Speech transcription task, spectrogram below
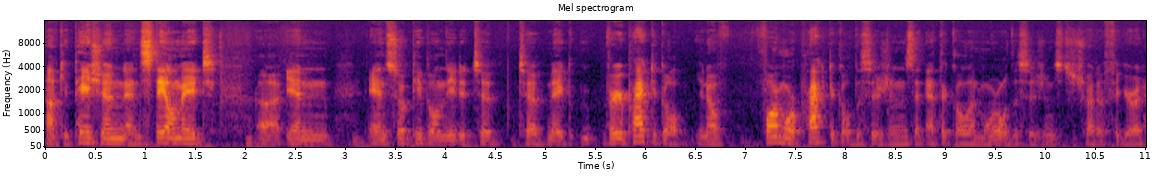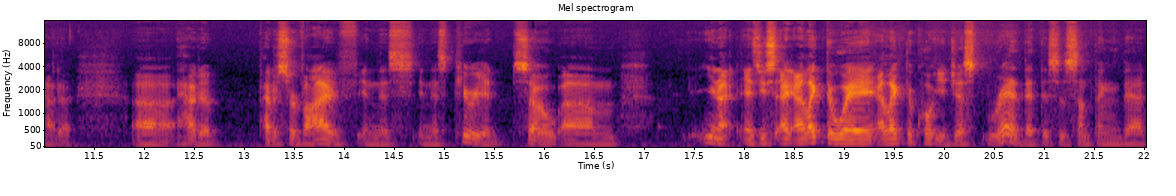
occupation and stalemate. Uh, in and so people needed to to make very practical, you know, far more practical decisions than ethical and moral decisions to try to figure out how to uh, how to how to survive in this in this period. So um, you know, as you say, I, I like the way I like the quote you just read that this is something that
